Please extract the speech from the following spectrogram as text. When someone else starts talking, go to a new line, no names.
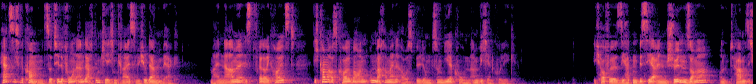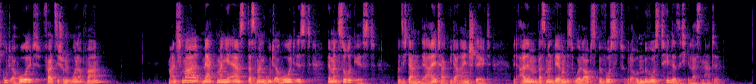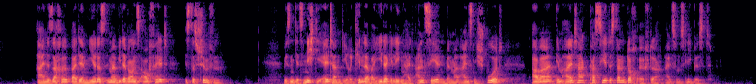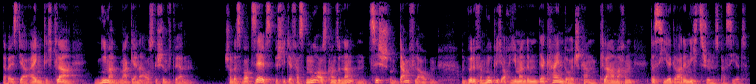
Herzlich willkommen zur Telefonandacht im Kirchenkreis Lüchow-Dannenberg. Mein Name ist Frederik Holst, ich komme aus Kolborn und mache meine Ausbildung zum Diakon am Wichernkolleg. Ich hoffe, Sie hatten bisher einen schönen Sommer und haben sich gut erholt, falls Sie schon im Urlaub waren. Manchmal merkt man ja erst, dass man gut erholt ist, wenn man zurück ist und sich dann der Alltag wieder einstellt, mit allem, was man während des Urlaubs bewusst oder unbewusst hinter sich gelassen hatte. Eine Sache, bei der mir das immer wieder bei uns auffällt, ist das Schimpfen. Wir sind jetzt nicht die Eltern, die ihre Kinder bei jeder Gelegenheit anzählen, wenn mal eins nicht spurt, aber im Alltag passiert es dann doch öfter, als uns lieb ist. Dabei ist ja eigentlich klar, niemand mag gerne ausgeschimpft werden. Schon das Wort selbst besteht ja fast nur aus Konsonanten, Zisch- und Dampflauten und würde vermutlich auch jemandem, der kein Deutsch kann, klar machen, dass hier gerade nichts Schönes passiert.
